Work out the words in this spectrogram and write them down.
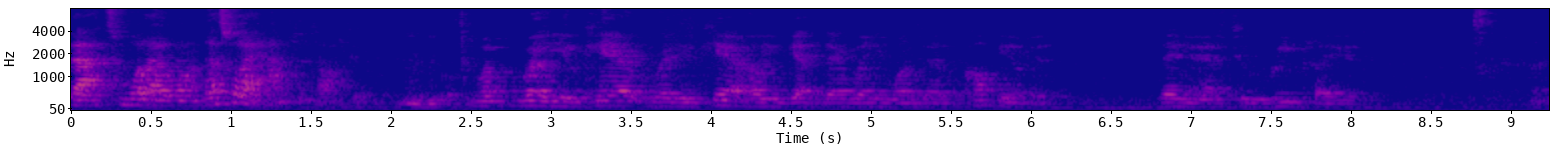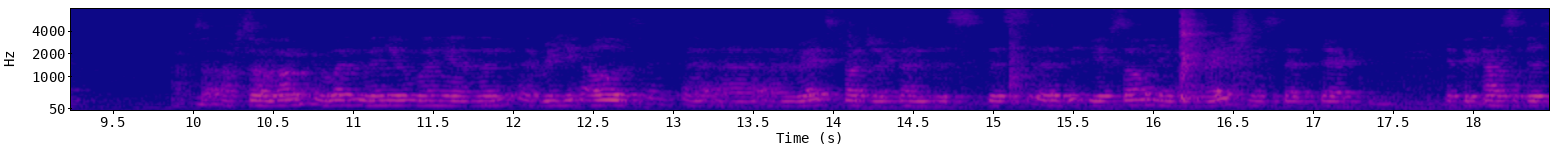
That's what I want. That's what I have to talk to. Well, well, you care, well, you care how you get there when you want to have a copy of it. Then you have to replay it. After, after a long, when, when you when you have an, a really old uh, uh, Rails project and this this uh, you have so many migrations that there it becomes a bit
